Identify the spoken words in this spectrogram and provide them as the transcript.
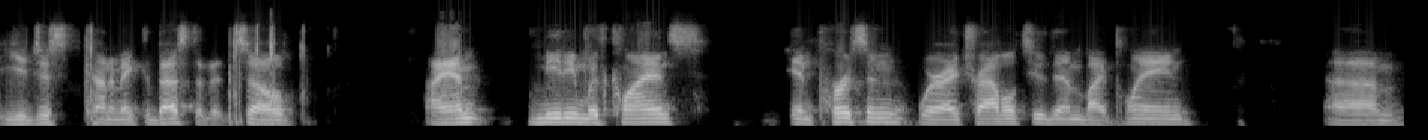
you just kind of make the best of it. So I am meeting with clients in person where I travel to them by plane. Um,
